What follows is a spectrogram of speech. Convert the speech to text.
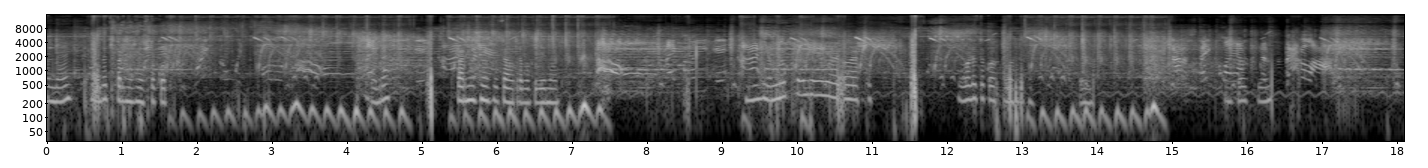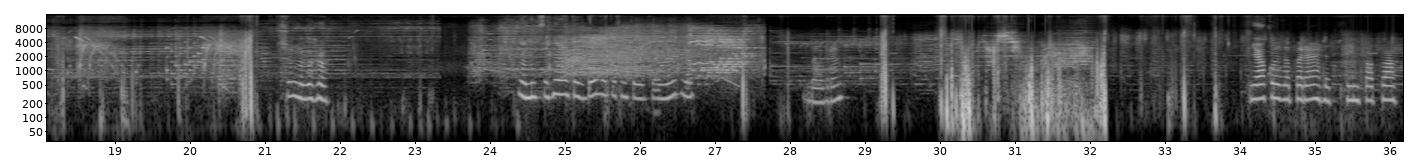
Добре. Добре, тепер можна ось так от. Добре. Тепер можна цього треба під'єднати. Ну, ну, це легко. Так, є. and battle on. Виграв? Ну, ну фігня якась дивна, тут не але, да. Добре. Дякую за перегляд, всім па-па.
